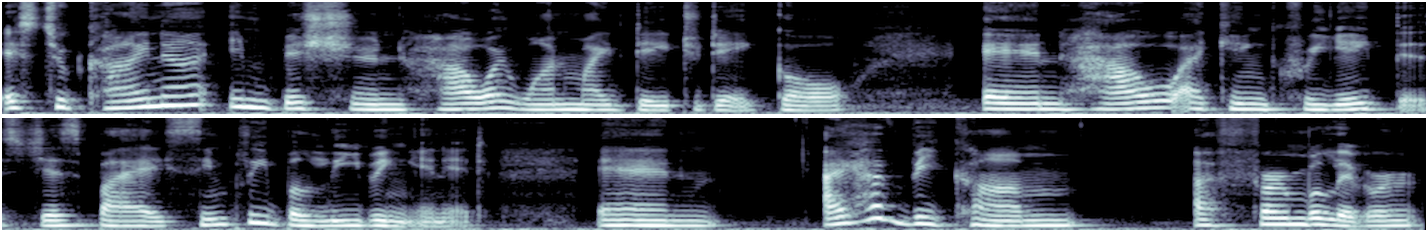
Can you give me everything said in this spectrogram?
is to kind of envision how I want my day to day go and how I can create this just by simply believing in it. And I have become a firm believer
